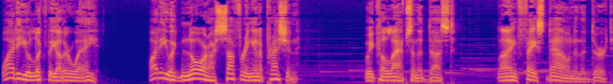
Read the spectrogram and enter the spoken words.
Why do you look the other way? Why do you ignore our suffering and oppression? We collapse in the dust, lying face down in the dirt.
